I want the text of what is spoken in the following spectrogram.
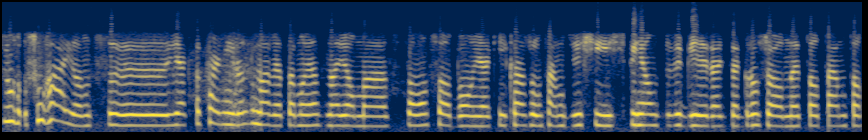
słu- słuchając, y, jak to pani rozmawia, ta moja znajoma z tą osobą, jak jej każą tam gdzieś iść, pieniądze wybierać, zagrożone, to tamto,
